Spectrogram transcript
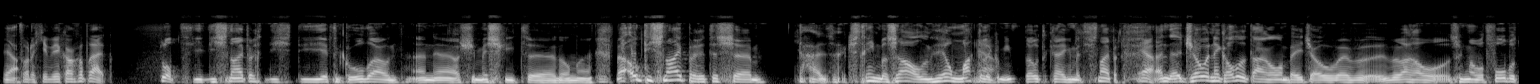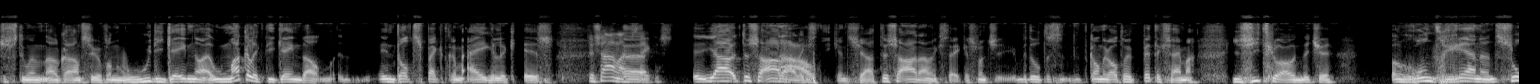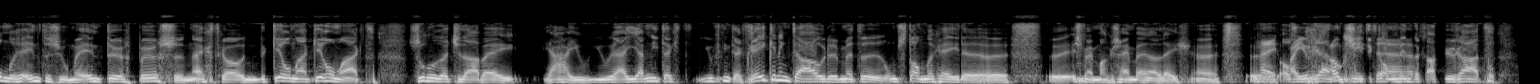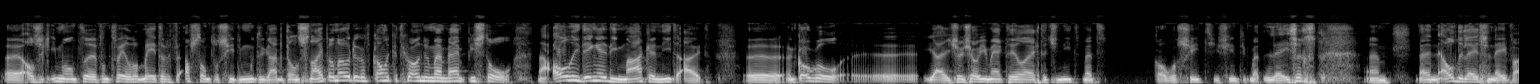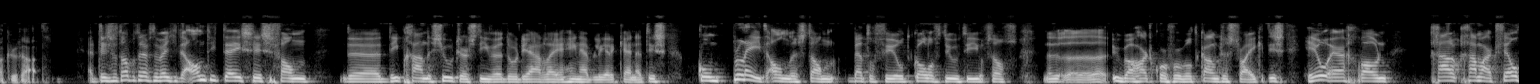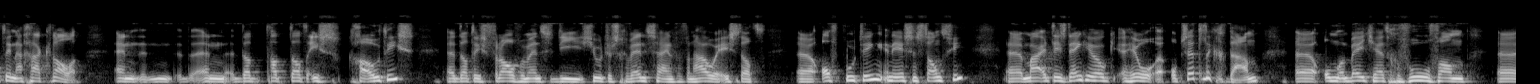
Ja. Voordat je hem weer kan gebruiken. Klopt, die, die sniper die, die heeft een cooldown. En eh, als je misschiet, eh, dan. eh, Maar ook die sniper, het is. ehm, ja, het is extreem bazaal en heel makkelijk Ja. om iemand dood te krijgen met die sniper. Ja. En Joe en ik hadden het daar al een beetje over. We, we waren al zeg maar, wat voorbeeldjes toen naar elkaar aan het sturen van hoe die game nou, hoe makkelijk die game dan in dat spectrum eigenlijk is. Tussen aanhalingstekens. Ja, tussen aanhalingstekens. Ja, tussen aanhalingstekens. Want je bedoelt, het, is- het kan nog altijd pittig zijn, maar je ziet gewoon dat je rondrennend, zonder in te zoomen, in third person, echt gewoon de kill na kill maakt. Zonder dat je daarbij, ja, je, je, hebt niet echt, je hoeft niet echt rekening te houden met de omstandigheden. eh, eh, is mijn magazijn bijna leeg? Eh, Nee, als maar je hoeft ook schiet niet, ik dan eh, minder accuraat. Als ik iemand van 200 meter afstand wil schieten, moet ik, heb ik dan een sniper nodig of kan ik het gewoon doen met mijn pistool? Nou, al die dingen die maken niet uit. Een kogel, ja, sowieso je merkt heel erg dat je niet met kogels schiet. Je schiet natuurlijk met lasers. Ehm, en al die lasers zijn even accuraat. Het is wat dat betreft een beetje de antithesis van de diepgaande shooters die we door de jaren heen hebben leren kennen. Het is compleet anders dan Battlefield, Call of Duty of zelfs uh, uber hardcore voorbeeld Counter-Strike. Het is heel erg gewoon, ga, ga maar het veld in en ga knallen. En, en dat, dat, dat is chaotisch. Uh, dat is vooral voor mensen die shooters gewend zijn van, van houden, is dat uh, off-putting in eerste instantie. Uh, maar het is denk ik ook heel uh, opzettelijk gedaan uh, om een beetje het gevoel van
